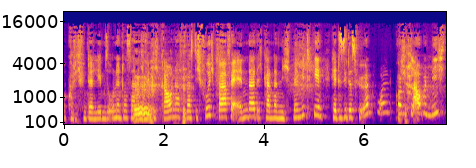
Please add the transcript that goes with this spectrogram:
oh Gott, ich finde dein Leben so uninteressant, ich finde dich grauenhaft, du hast dich furchtbar verändert, ich kann dann nicht mehr mitgehen. Hätte sie das hören wollen? Gott, ich glaube nicht.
